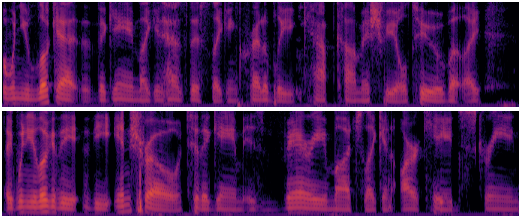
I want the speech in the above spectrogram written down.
but when you look at the game like it has this like incredibly capcom-ish feel too but like like when you look at the the intro to the game is very much like an arcade screen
